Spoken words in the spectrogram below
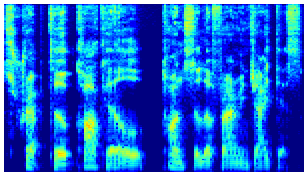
streptococcal tonsillar pharyngitis?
